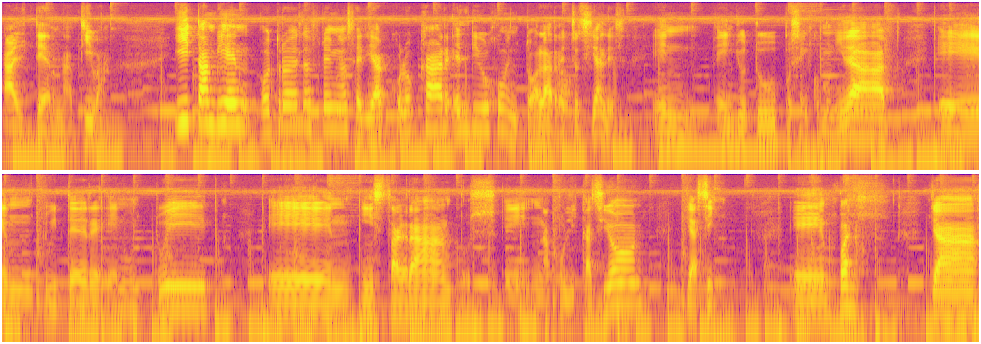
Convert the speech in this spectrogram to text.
alternativa. Y también otro de los premios sería colocar el dibujo en todas las redes sociales. En, en YouTube, pues en comunidad, en Twitter en un tweet, en Instagram, pues en una publicación y así. Eh, bueno, ya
